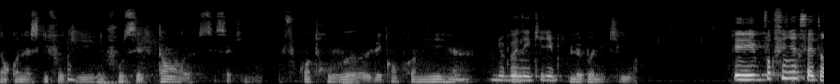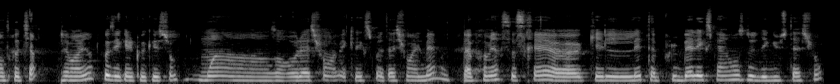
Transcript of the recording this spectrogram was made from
Donc on a ce qu'il faut. qu'il nous faut, c'est le temps. C'est ça qui nous il faut qu'on trouve euh, les compromis. Euh, le bon équilibre. Le bon équilibre. Et pour finir cet entretien, j'aimerais bien te poser quelques questions, moins en relation avec l'exploitation elle-même. La première, ce serait euh, quelle est ta plus belle expérience de dégustation,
